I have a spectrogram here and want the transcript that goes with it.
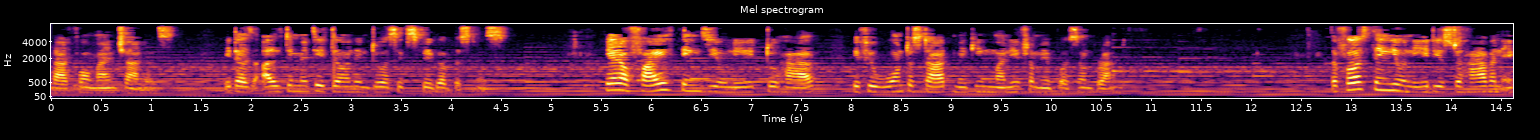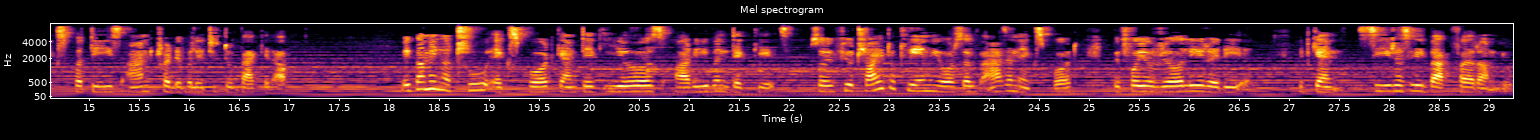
platform and channels. It has ultimately turned into a six figure business. Here are five things you need to have if you want to start making money from your personal brand. The first thing you need is to have an expertise and credibility to back it up. Becoming a true expert can take years or even decades. So, if you try to claim yourself as an expert before you're really ready, it can seriously backfire on you.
